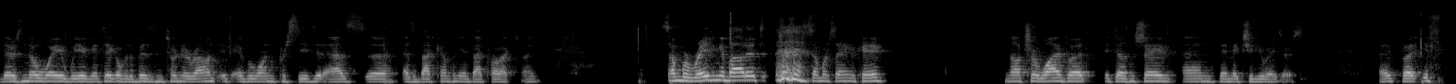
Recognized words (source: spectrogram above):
there's no way we are going to take over the business and turn it around. If everyone perceives it as uh, as a bad company and bad product, right? Some were raving about it. Some were saying, okay, not sure why, but it doesn't shave and they make shitty razors. Right. But if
